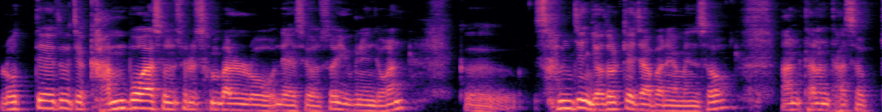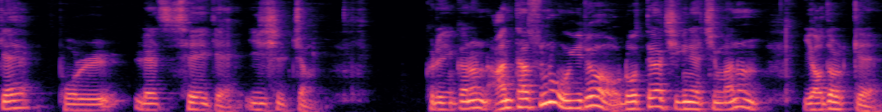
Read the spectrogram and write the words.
롯데도 이제 감보아 선수를 선발로 내세워서 6이닝 동안 그 삼진 8개 잡아내면서 안타는 5개, 볼넷 3개, 2실점. 그러니까는 안타수는 오히려 롯데가 지긴 했지만은 8개,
